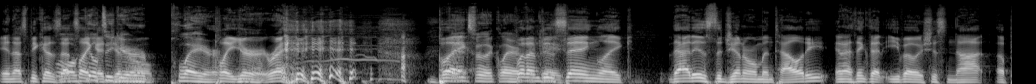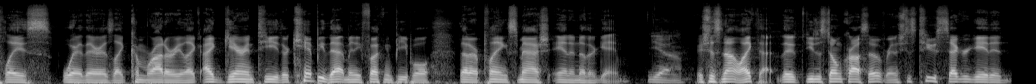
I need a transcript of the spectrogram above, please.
and that's because Well, that's like Guilty a general Gear player. player, you know. right? but Thanks for the clarification. But I'm just saying, like, that is the general mentality, and I think that Evo is just not a place where there is like camaraderie. Like, I guarantee there can't be that many fucking people that are playing Smash and another game. Yeah. It's just not like that. They, you just don't cross over, and it's just two segregated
